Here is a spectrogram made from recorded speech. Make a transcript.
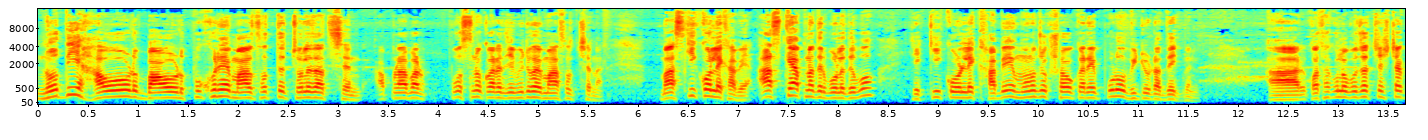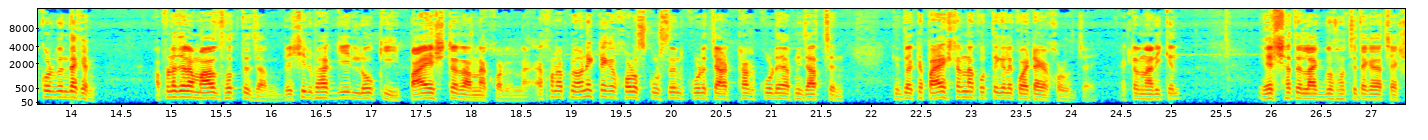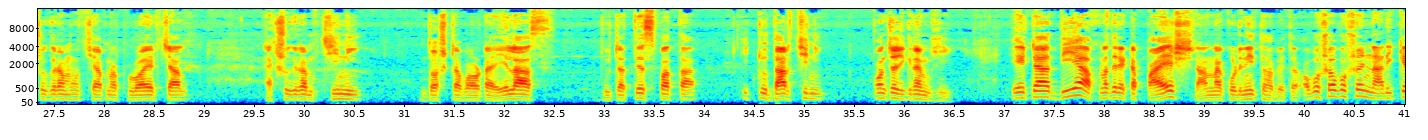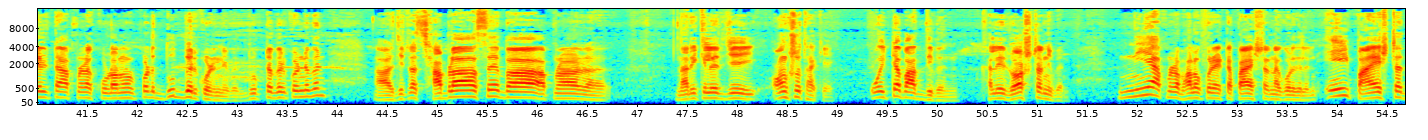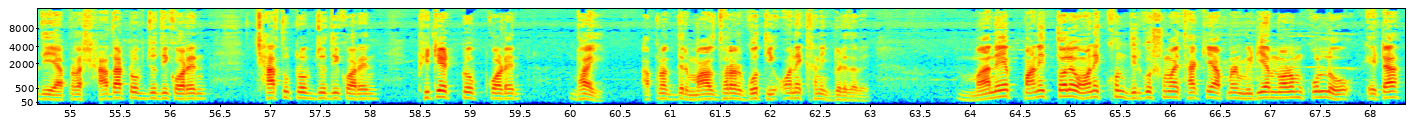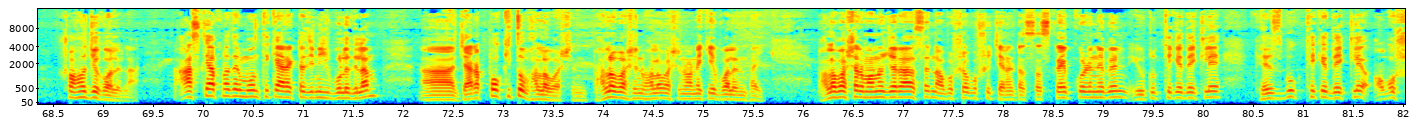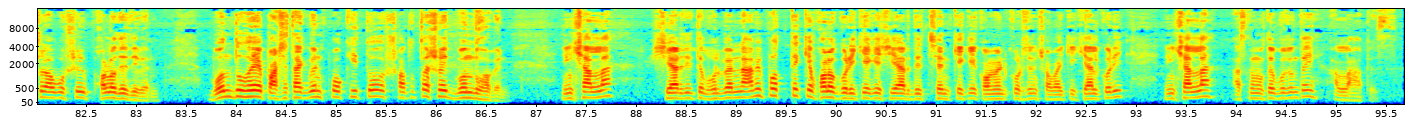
নদী হাওড় বাওড় পুকুরে মাছ ধরতে চলে যাচ্ছেন। আপনারা আবার প্রশ্ন করেন যে, মিঠু ভাই, মাছ হচ্ছে না। মাছ কি করলে খাবে? আজকে আপনাদের বলে দেব যে, কি করলে খাবে? মনোযোগ সহকারে পুরো ভিডিওটা দেখবেন। আর কথাগুলো বোঝার চেষ্টা করবেন। দেখেন, আপনারা যারা মাছ ধরতে যান, বেশিরভাগই লোকই পায়েসটা রান্না করেন না। এখন আপনি অনেক টাকা খরচ করছেন, করে চার ঠার করে আপনি যাচ্ছেন, কিন্তু একটা পায়েস রান্না করতে গেলে কয় টাকা খরচ যায়? একটা নারিকেল, এর সাথে লাগবে হচ্ছে, দেখা যাচ্ছে একশো গ্রাম হচ্ছে আপনার পোলয়ের চাল একশো গ্রাম চিনি, দশটা বারোটা এলাচ, দুইটা তেজপাতা, একটু দারচিনি, পঞ্চাশ গ্রাম ঘি। এটা দিয়ে আপনাদের একটা পায়েস রান্না করে নিতে হবে। তো অবশ্যই অবশ্যই নারিকেলটা আপনারা কোড়ানোর পরে দুধ বের করে নেবেন, দুধটা বের করে নেবেন। আর যেটা ছাবড়া আছে বা আপনার নারিকেলের যে অংশ থাকে, ওইটা বাদ দিবেন, খালি রসটা নেবেন। নিয়ে আপনারা ভালো করে একটা পায়েস রান্না করে দিলেন। এই পায়েসটা দিয়ে আপনারা সাদা টোপ যদি করেন, ছাতু টোপ যদি করেন ফিটের টোপ করেন, ভাই, আপনাদের মাছ ধরার গতি অনেকখানি বেড়ে যাবে। মানে পানির তলে অনেকক্ষণ দীর্ঘ সময় থাকে, আপনার মিডিয়াম নরম করলেও এটা সহজে গলে না। আজকে আপনাদের মন থেকে আরেকটা জিনিস বলে দিলাম যারা প্রকৃত ভালোবাসেন ভালোবাসেন ভালোবাসেন অনেকেই বলেন, ভাই, ভালোবাসার মানুষ যারা আছেন, অবশ্যই অবশ্যই চ্যানেলটা সাবস্ক্রাইব করে নেবেন, ইউটিউব থেকে দেখলে, ফেসবুক থেকে দেখলে অবশ্যই অবশ্যই ফলো দিয়ে দেবেন। বন্ধু হয়ে পাশে থাকবেন, প্রকৃত সততার সহিত বন্ধু হবেন। ইনশাল্লাহ শেয়ার দিতে ভুলবেন না। আমি প্রত্যেককে ফলো করি, কে কে শেয়ার দিচ্ছেন, কে কে কমেন্ট করছেন, সবাইকে খেয়াল করি। ইনশাল্লাহ আজকের মতো পর্যন্তই। আল্লাহ হাফেজ।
